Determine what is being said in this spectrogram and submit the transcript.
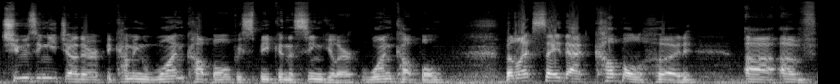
choosing each other, becoming one couple. We speak in the singular, one couple. But let's say that couplehood uh, of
